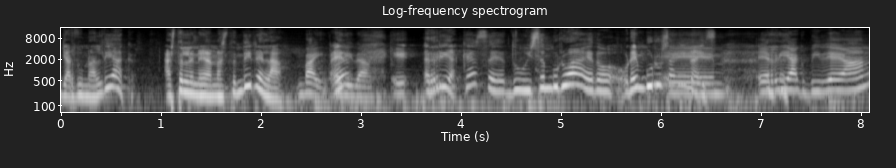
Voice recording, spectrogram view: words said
Jardunaldiak, Astelenean hasten direla. Bai, eh? hori da. E, herriak ez, e, du izenburua edo orain buruz ari naiz? herriak bidean.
